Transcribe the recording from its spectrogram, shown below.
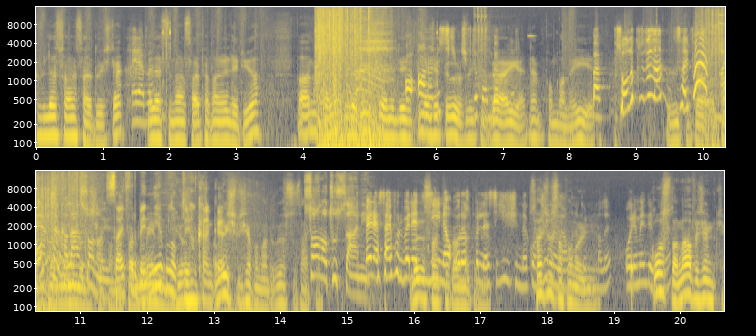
küfürler sonra sardı işte. merhaba. Helasinden sahip hemen öyle diyor. Tamam inşallah size de hiç öyle değil. Aa, ananı Necdet de sikeyim, çifte Çok combat daha iyi yerden bombalayı iyi. Bak soluk kutuda Sayfa. Ayakta kalan son oyun. Cypher beni niye blokluyorsun kanka? Ama hiçbir şey yapamadı biliyorsun zaten. Son 30 saniye. Beyler Cypher Böyle Beret saçma yine orospu lastik işinde Saçma konuşmuyor sapan. Oynamayı dedim Ghost'la ne yapacağım ki?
